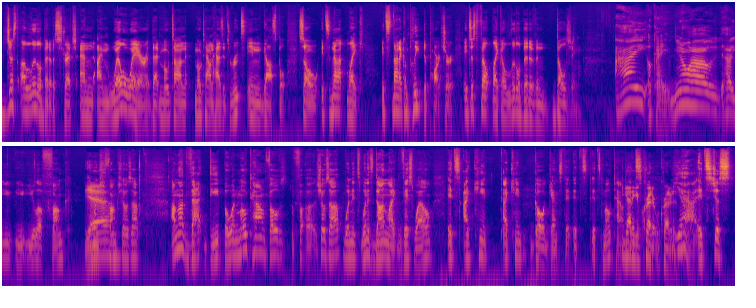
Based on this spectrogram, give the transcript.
just a little bit of a stretch, and I'm well aware that Motown Motown has its roots in gospel. So, it's not like it's not a complete departure. It just felt like a little bit of indulging. I okay. You know how how you you, you love funk. Yeah. when funk shows up. I'm not that deep, but when Motown fo- fo- uh, shows up, when it's when it's done like this well, it's I can't I can't go against it. It's it's Motown. You got to It's- give credit where credit is due. Yeah, it's just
